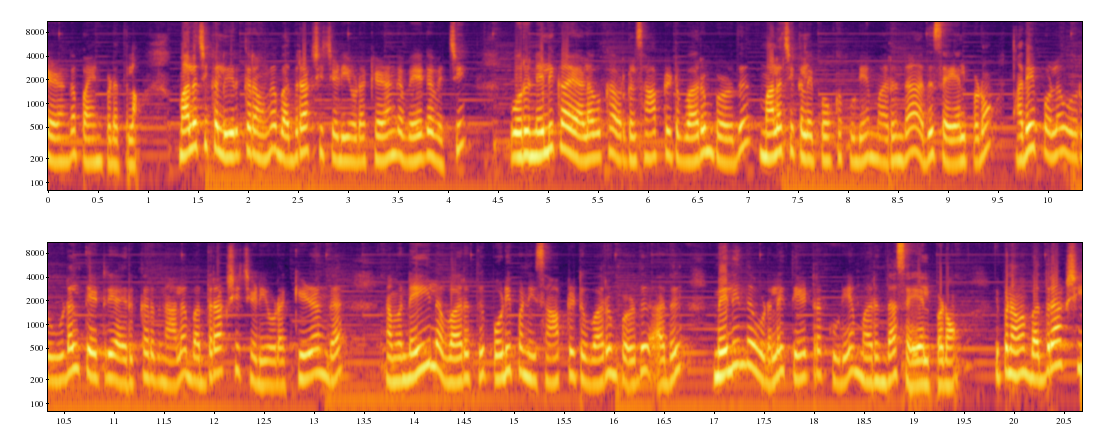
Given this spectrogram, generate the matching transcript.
கிழங்கை பயன்படுத்தலாம். மலச்சிக்கல் இருக்கிறவங்க பத்ராட்சி செடியோட கிழங்கை வேக வச்சு ஒரு நெல்லிக்காய் அளவுக்கு அவர்கள் சாப்பிட்டுட்டு வரும்பொழுது மலச்சிக்கலை போக்கக்கூடிய மருந்தாக அது செயல்படும். அதே போல் ஒரு உடல் தேற்றியாக இருக்கிறதுனால பத்ராட்சி செடியோட கிழங்கை நம்ம நெய்யில் வறுத்து பொடி பண்ணி சாப்பிட்டுட்டு வரும்பொழுது அது மெலிந்த உடலை தேற்றக்கூடிய மருந்தாக செயல்படும். இப்போ நம்ம பத்ராட்சி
